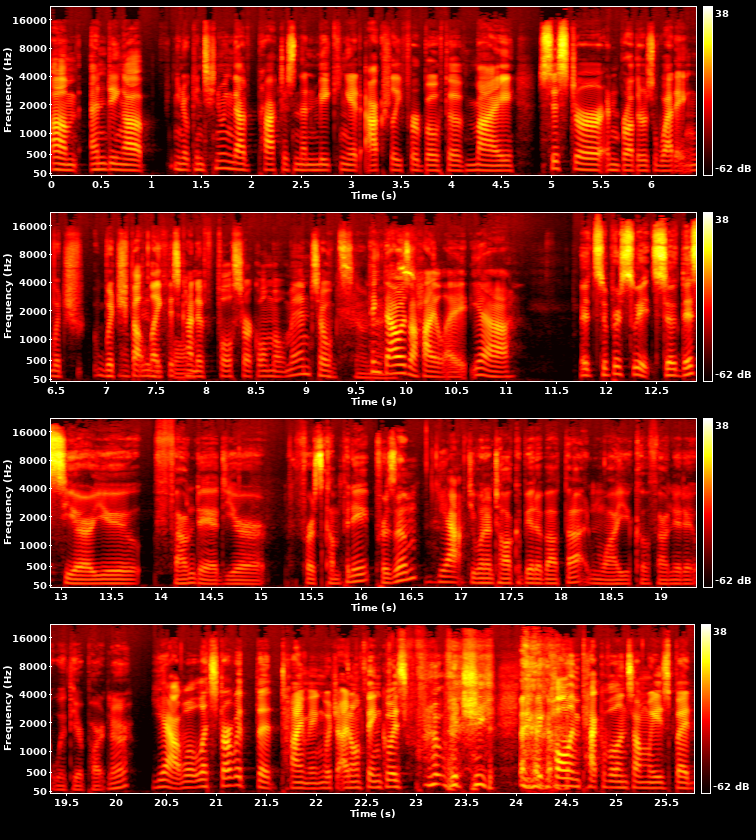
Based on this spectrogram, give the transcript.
um ending up you know continuing that practice and then making it actually for both of my sister and brother's wedding which which Oh, felt like this kind of full circle moment. So so I think that was a highlight. Yeah It's super sweet. So this year you founded your first company, Prism. yeah Do you want to talk a bit about that and why you co-founded it with your partner? Yeah, well, let's start with the timing, which I don't think was, which you could call impeccable in some ways, but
